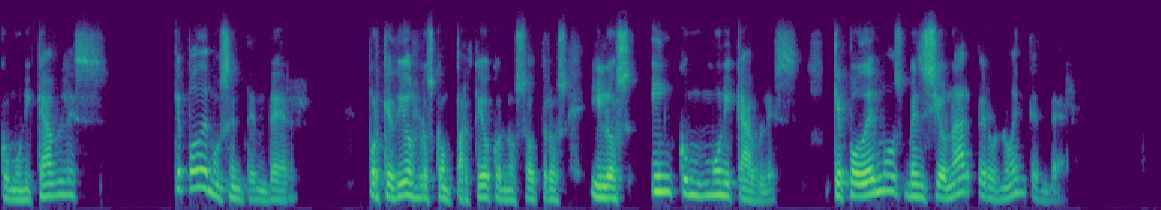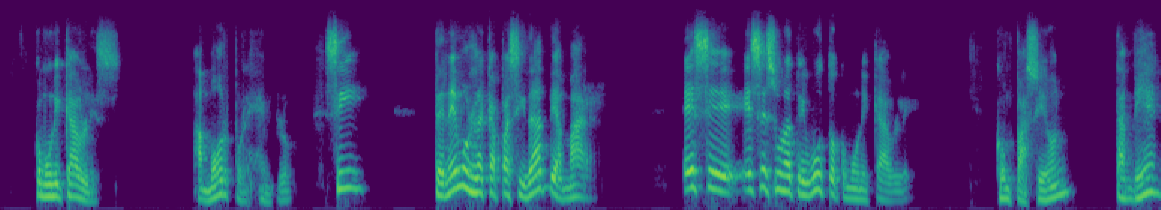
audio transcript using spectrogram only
comunicables, que podemos entender porque Dios los compartió con nosotros, y los incomunicables, que podemos mencionar pero no entender comunicables. Amor, por ejemplo. Sí, tenemos la capacidad de amar. Ese, ese es un atributo comunicable. Compasión, también.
